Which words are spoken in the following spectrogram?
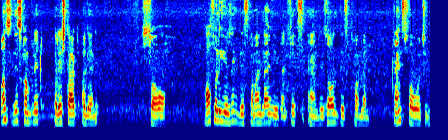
once this complete restart again so hopefully using this command line you can fix and resolve this problem. Thanks for watching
